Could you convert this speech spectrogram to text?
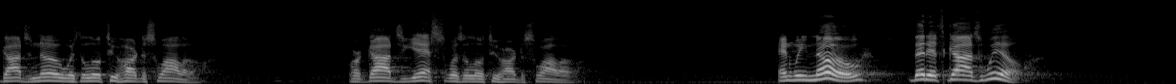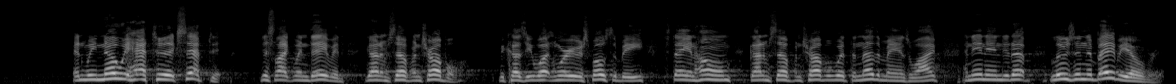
God's no was a little too hard to swallow, or God's yes was a little too hard to swallow. And we know that it's God's will. And we know we have to accept it, just like when David got himself in trouble because he wasn't where he was supposed to be, staying home, got himself in trouble with another man's wife, and then ended up losing the baby over it.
